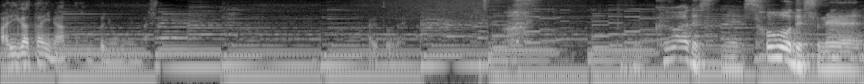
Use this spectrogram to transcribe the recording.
ありがたいなと僕はですね、そうですね。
